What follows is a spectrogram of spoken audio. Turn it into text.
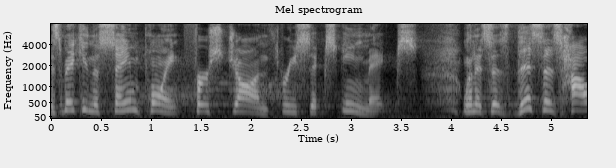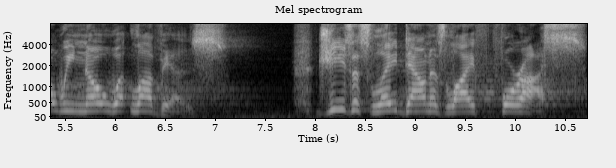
is making the same point 1 John 3:16 makes when it says this is how we know what love is. Jesus laid down his life for us,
